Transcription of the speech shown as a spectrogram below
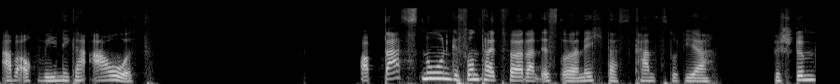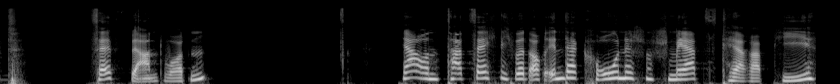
aber auch weniger aus. Ob das nun gesundheitsfördernd ist oder nicht, das kannst du dir bestimmt selbst beantworten. Ja, und tatsächlich wird auch in der chronischen Schmerztherapie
